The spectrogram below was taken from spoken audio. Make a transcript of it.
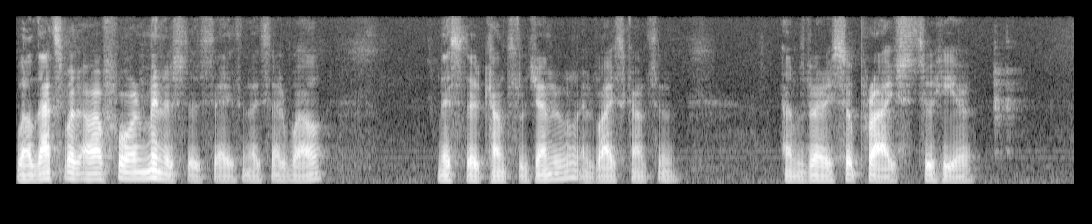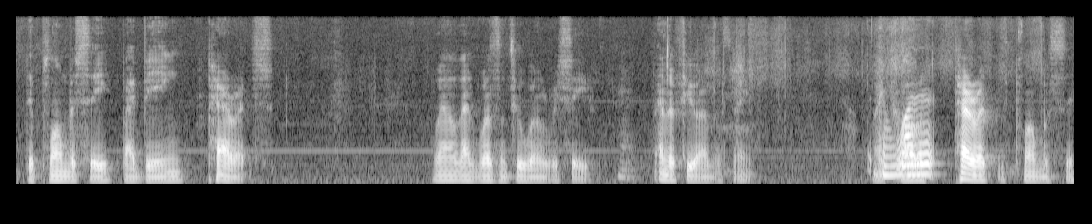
Well, that's what our foreign minister says. And I said, Well, Mr. Consul General and Vice Consul, I'm very surprised to hear diplomacy by being parrots. Well, that wasn't too well received, and a few other things. I The call one- it parrot diplomacy.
